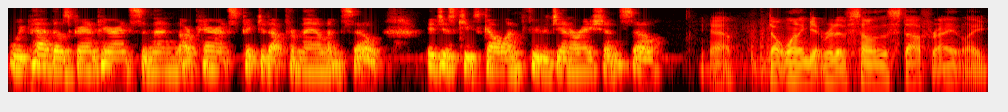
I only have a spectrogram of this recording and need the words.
we've had those grandparents and then our parents picked it up from them and so it just keeps going through the generations. So yeah. Don't want to get rid of some of the stuff, right? Like,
